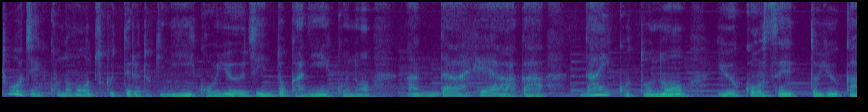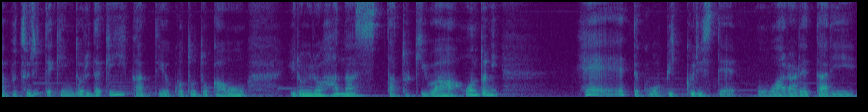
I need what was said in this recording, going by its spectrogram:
当時この本を作ってる時にこう友人とかにこのアンダーヘアがないことの有効性というか物理的にどれだけいいかっていうこととかをいろいろ話した時は本当に「へーってこうびっくりして終わられたり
